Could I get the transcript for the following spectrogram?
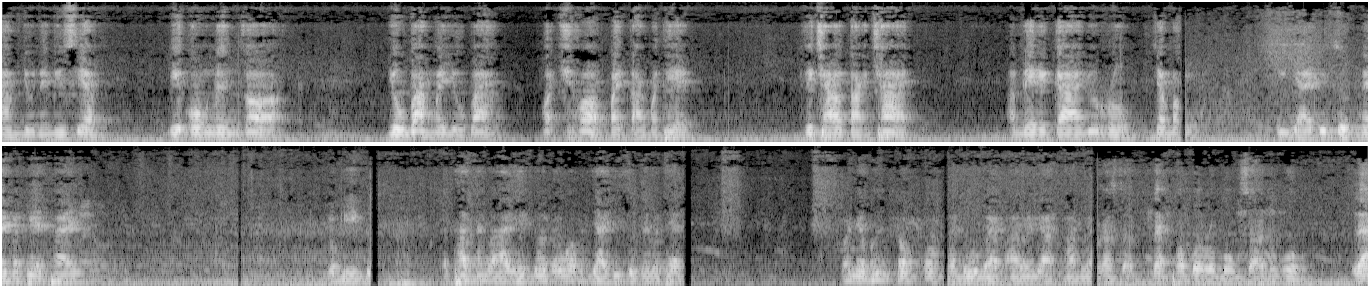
ามอยู่ในมิวเซียม อีกองค์หนึ่งก็อยู่บ้างไม่อยู่บ้าง เพราะชอบไปต่างประเทศ คือชาวต่างชาติ อเมริกายุโรปจะมาที่ใหญ่ที่สุดในประเทศไทย ก็มี ท่านทั้งหลายเห็นด้วยไหมว่ามันใหญ่ที่สุดในประเทศ ก็อย่าเพิ่งตกอกท่านดูแบบอารยธรรมและรัศดและพระบรมวงศานุวงศ์และ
